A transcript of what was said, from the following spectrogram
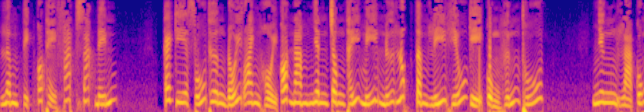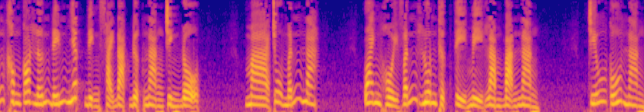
Lâm tịch có thể phát giác đến, cái kia phú thương đối oanh hồi có nam nhân trông thấy mỹ nữ lúc tâm lý hiếu kỳ cùng hứng thú, nhưng là cũng không có lớn đến nhất định phải đạt được nàng trình độ, mà chu mẫn na, oanh hồi vẫn luôn thực tỉ mỉ làm bạn nàng, chiếu cố nàng,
